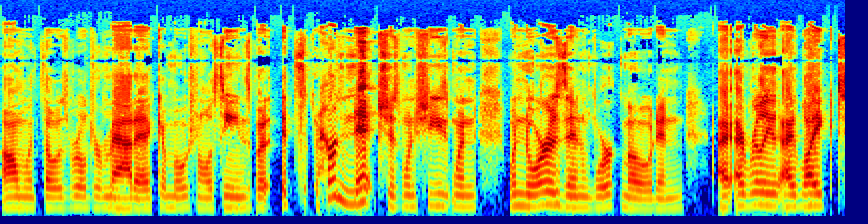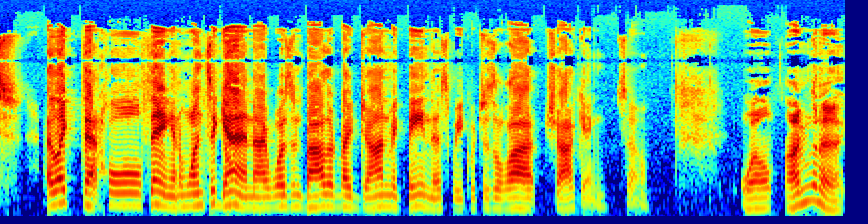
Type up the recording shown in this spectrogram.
um, with those real dramatic, emotional scenes. But it's her niche is when she's when when Nora's in work mode, and I, I really I liked I liked that whole thing. And once again, I wasn't bothered by John McBain this week, which is a lot shocking. So Well, I'm going to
